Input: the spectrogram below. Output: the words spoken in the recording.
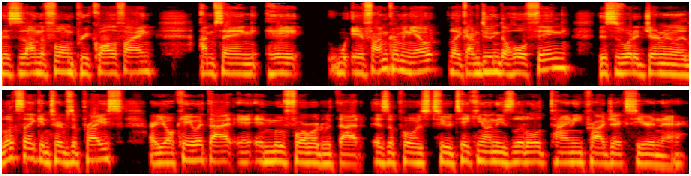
this is on the phone pre-qualifying i'm saying hey if I'm coming out, like I'm doing the whole thing, this is what it generally looks like in terms of price. Are you okay with that? And, and move forward with that as opposed to taking on these little tiny projects here and there.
